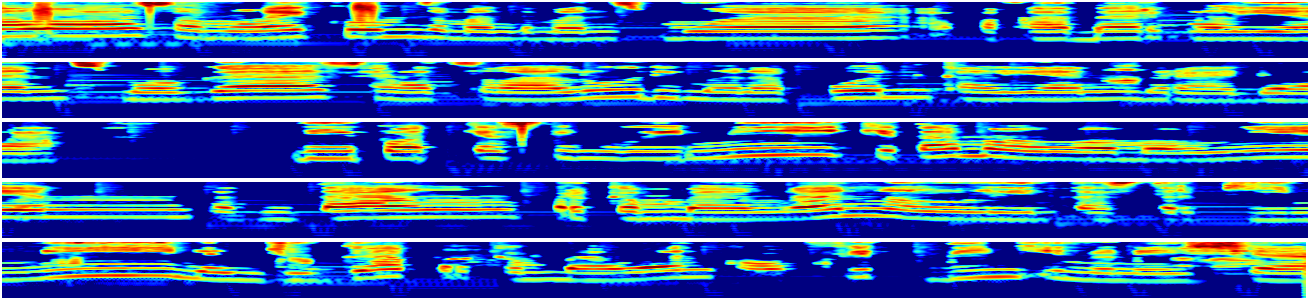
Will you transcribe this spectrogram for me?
Halo, Assalamualaikum teman-teman semua. Apa kabar kalian? Semoga sehat selalu di mana pun kalian berada. Di podcast minggu ini kita mau ngomongin tentang perkembangan lalu lintas terkini dan juga perkembangan COVID di Indonesia.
